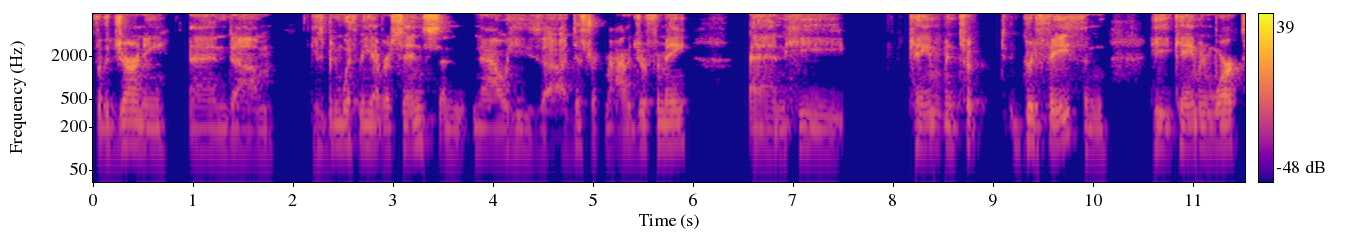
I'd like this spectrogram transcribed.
for the journey. And um, he's been with me ever since. And now he's a district manager for me. And he came and took good faith and he came and worked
